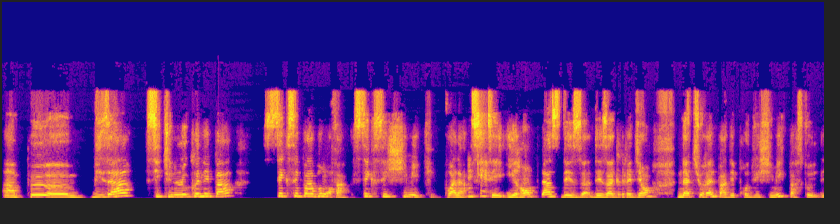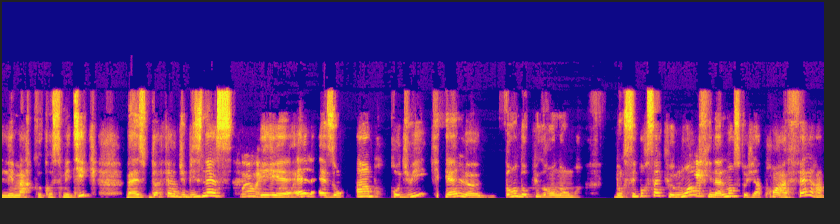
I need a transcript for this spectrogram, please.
un peu euh, bizarres, si tu ne le connais pas, c'est que c'est pas bon. Enfin, c'est que c'est chimique. Voilà. C'est, il remplace des, des ingrédients naturels par des produits chimiques parce que les marques cosmétiques, ben, elles doivent faire du business. et elles, elles ont un produit qu'elles vendent au plus grand nombre. Donc c'est pour ça que moi, finalement, ce que j'apprends à faire,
